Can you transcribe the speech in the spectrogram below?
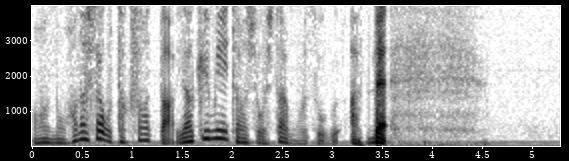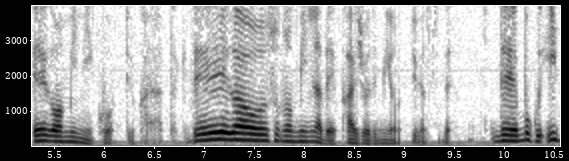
あの、話したいことたくさんあった。野球見に行った話をしたいもん、すごく。あ、で、映画を見に行こうっていう回あったけ、で、映画をそのみんなで会場で見ようっていうやつで。で、僕1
